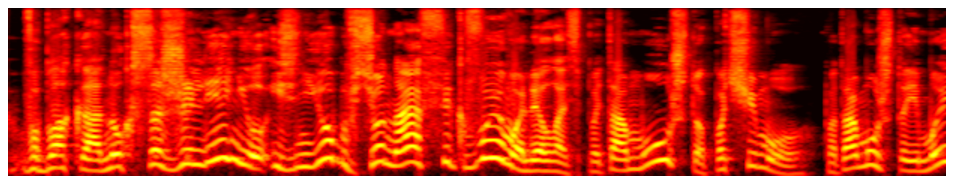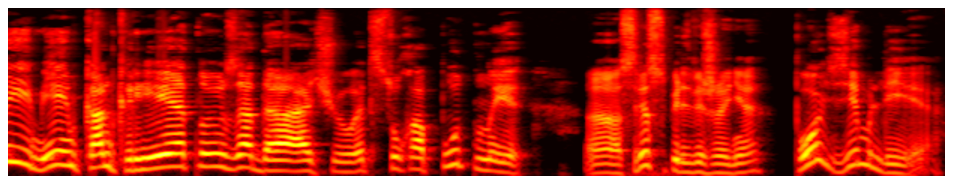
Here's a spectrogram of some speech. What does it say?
в облака но к сожалению из нее бы все нафиг вывалилось. Потому что почему? Потому что и мы имеем конкретную задачу. Это сухопутные э, средства передвижения по земле.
